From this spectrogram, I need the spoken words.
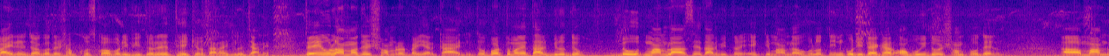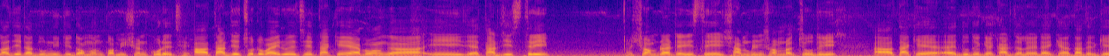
বাইরের জগতের সব খোঁজ খবরই ভিতরে থেকেও তারা এগুলো জানে। তো এইগুলো আমাদের সম্রাট ভাইয়ার কাহিনী। তো বর্তমানে তার বিরুদ্ধে বহুত মামলা আছে, তার ভিতরে একটি মামলা হলো তিন কোটি টাকার অবৈধ সম্পদের মামলা যেটা দুর্নীতি দমন কমিশন করেছে। তার যে ছোট ভাই রয়েছে তাকে এবং এই তার যে স্ত্রী, সম্রাটের স্ত্রী সামরিন সম্রাট চৌধুরী তাকে দুদকের কার্যালয়ে রেখে তাদেরকে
